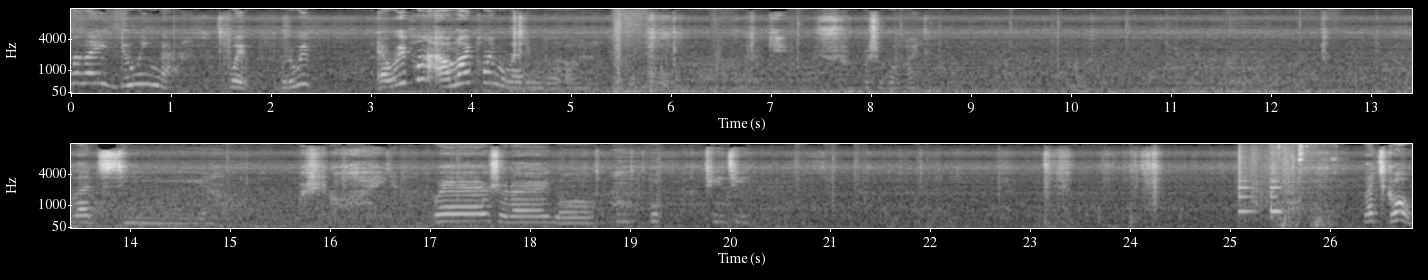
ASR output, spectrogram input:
were they doing that? Wait, what are we? Are we playing? Am I playing red and blue? Oh no. Okay, where should we go find? Let's see. Where should I go hide? Where should I go? Oh, TNT. Let's go.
